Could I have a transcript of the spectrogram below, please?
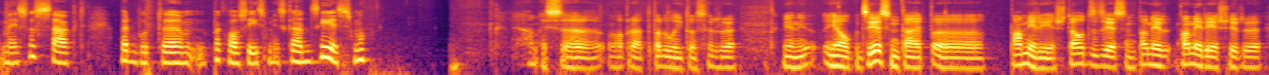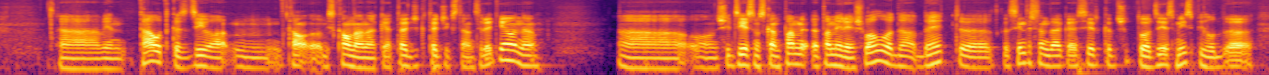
mēs uzsākt, varbūt uh, paklausīsimies kādu dziesmu. Jā, mēs uh, labprāt padalītos ar vienu jauku dziesmu, tā ir pamiriešu tautas dziesma. Pamir, pamirieši ir uh, viena tauta, kas dzīvo mm, kal, viskalnākajā Taģik, Taģikstānas reģionā. Uh, šī dziesma skan pami, pamieriešu valodā, bet uh, kas interesantākais ir, ka to dziesmu izpilda uh,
